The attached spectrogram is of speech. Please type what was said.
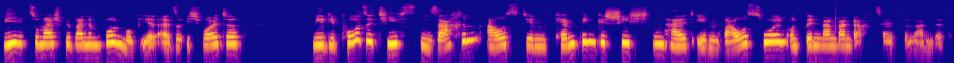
wie zum Beispiel bei einem Wohnmobil. Also ich wollte mir die positivsten Sachen aus den Campinggeschichten halt eben rausholen und bin dann beim Dachzelt gelandet.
